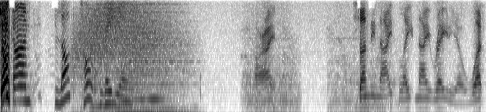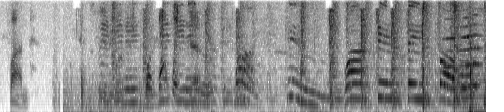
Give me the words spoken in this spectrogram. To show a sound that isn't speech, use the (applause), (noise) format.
Showtime. Blog Talk Radio. All right. Sunday night, late night radio. What fun. Well, that went smooth. One, two, one, two, three, four.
